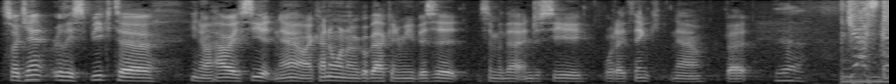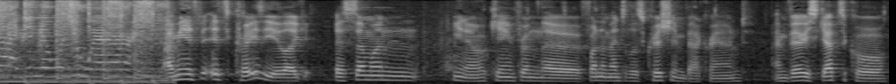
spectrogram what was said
So I can't really speak to, you know, how I see it now. I kind of want to go back and revisit some of that and just see what I think now. But Yeah. I mean, it's it's crazy. Like as someone, you know, who came from the fundamentalist Christian background, I'm very skeptical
